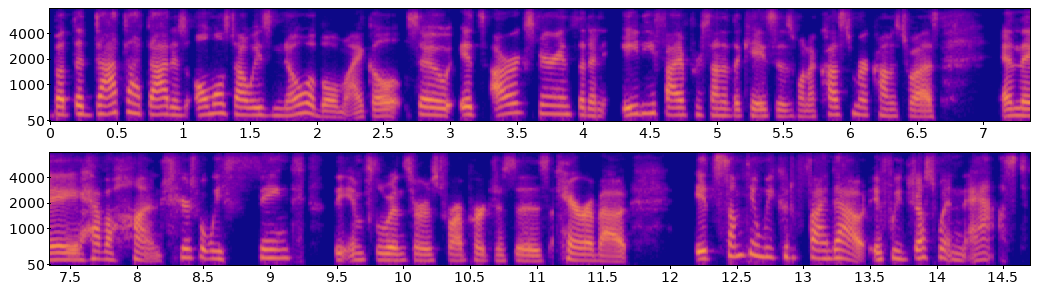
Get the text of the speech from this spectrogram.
but the dot dot dot is almost always knowable michael. So it's our experience that in 85% of the cases when a customer comes to us and they have a hunch here's what we think the influencers for our purchases care about it's something we could find out if we just went and asked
